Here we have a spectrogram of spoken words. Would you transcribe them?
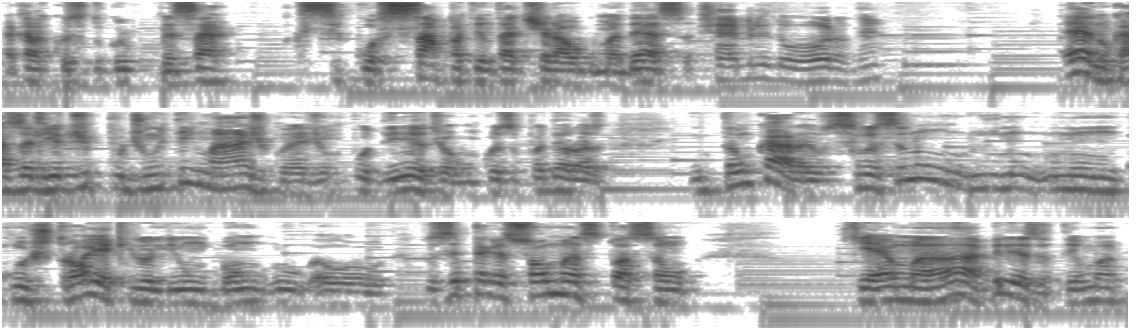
Aquela coisa do grupo começar a se coçar para tentar tirar alguma dessa. Febre do ouro, né? É, no caso ali é de, de um item mágico, né? De um poder, de alguma coisa poderosa. Então, cara, se você não, não, não constrói aquilo ali um bom. Ou, se você pega só uma situação que é uma. Ah, beleza, tem uma,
